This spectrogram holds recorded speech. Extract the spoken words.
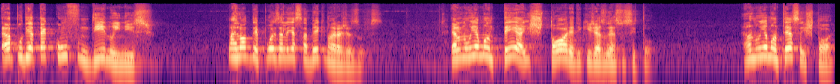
Ela podia até confundir no início. Mas logo depois ela ia saber que não era Jesus. Ela não ia manter a história de que Jesus ressuscitou. Ela não ia manter essa história.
